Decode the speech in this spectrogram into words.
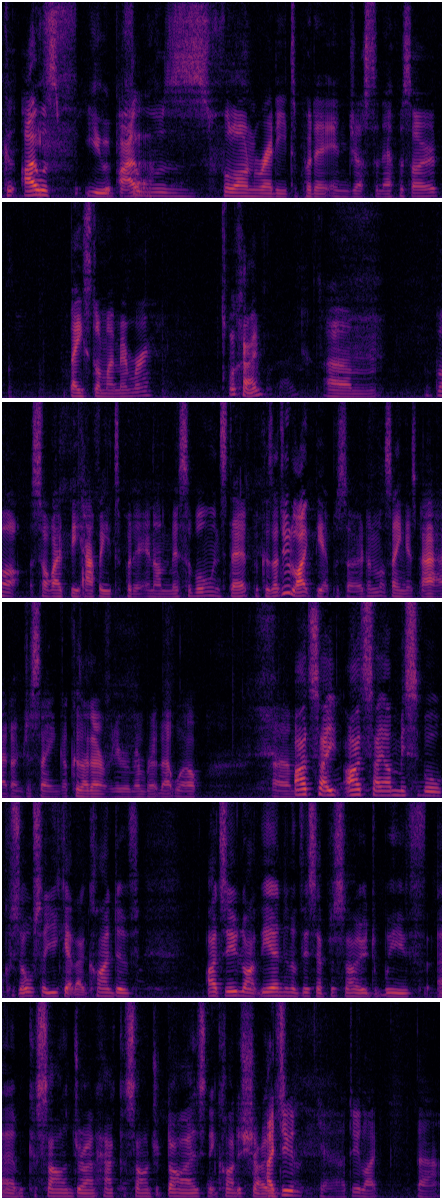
'Cause I was you would I was full on ready to put it in just an episode, based on my memory. Okay. Um, but so I'd be happy to put it in unmissable instead because I do like the episode. I'm not saying it's bad. I'm just saying because I don't really remember it that well. Um, I'd say I'd say unmissable because also you get that kind of. I do like the ending of this episode with um, Cassandra and how Cassandra dies, and it kind of shows. I do, yeah, I do like that.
